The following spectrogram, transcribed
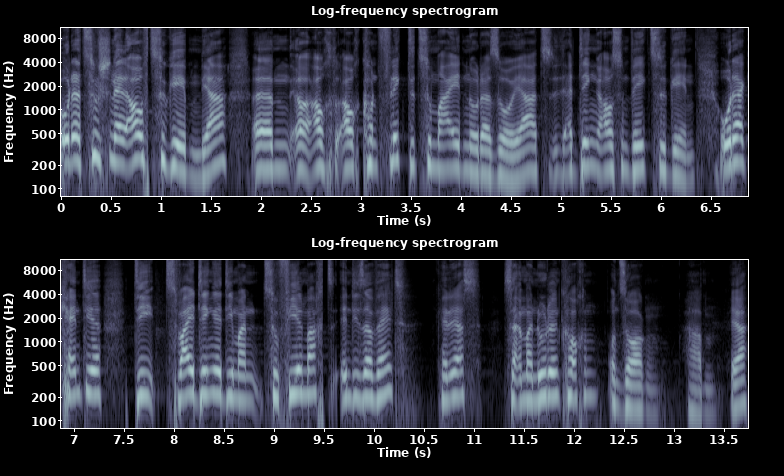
oder zu schnell aufzugeben, ja. Ähm, auch, auch Konflikte zu meiden oder so, ja. Äh, Dinge aus dem Weg zu gehen. Oder kennt ihr die zwei Dinge, die man zu viel macht in dieser Welt? Kennt ihr das? Das ist einmal Nudeln kochen und Sorgen haben. Ja?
